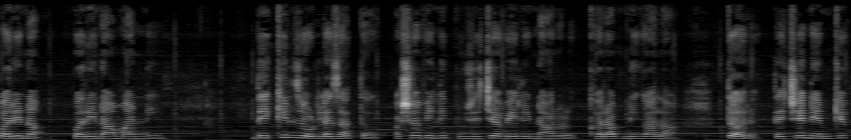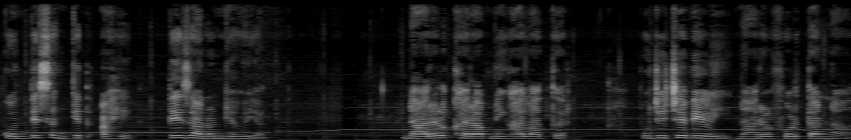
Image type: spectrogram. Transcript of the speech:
परिणा परिणामांनी देखील जोडलं जातं. अशा वेळी पूजेच्या वेळी नारळ खराब निघाला तर त्याचे नेमके कोणते संकेत आहेत ते जाणून घेऊयात. नारळ खराब निघाला तर पूजेच्या वेळी नारळ फोडताना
